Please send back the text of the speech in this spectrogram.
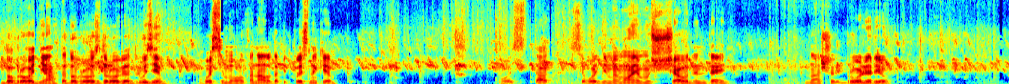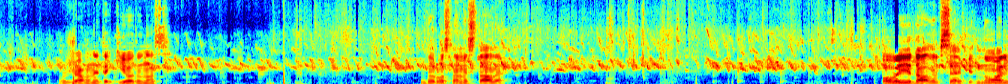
Доброго дня та доброго здоров'я, друзі, гості мого каналу та підписники. Ось так. Сьогодні ми маємо ще один день наших бройлерів. Уже вони такі от у нас дорослими стали. Повиїдали все під ноль.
